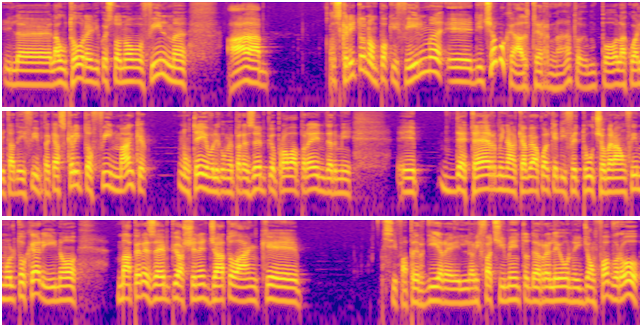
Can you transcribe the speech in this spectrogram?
il, l'autore di questo nuovo film, ha scritto non pochi film e diciamo che ha alternato un po' la qualità dei film perché ha scritto film anche notevoli come per esempio Prova a prendermi e The Terminal che aveva qualche difettuccio ma era un film molto carino ma per esempio ha sceneggiato anche si fa per dire il rifacimento del Re Leone di John Favreau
